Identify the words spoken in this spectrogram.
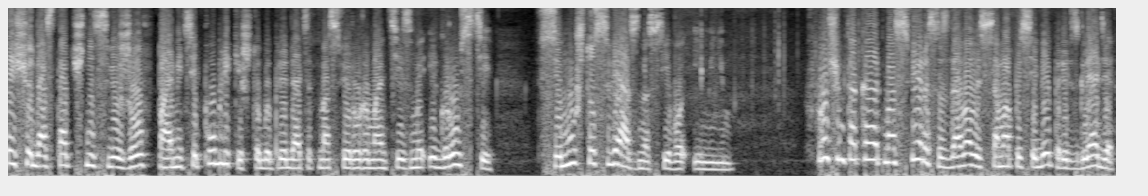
еще достаточно свежо в памяти публики, чтобы придать атмосферу романтизма и грусти всему, что связано с его именем. Впрочем, такая атмосфера создавалась сама по себе при взгляде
